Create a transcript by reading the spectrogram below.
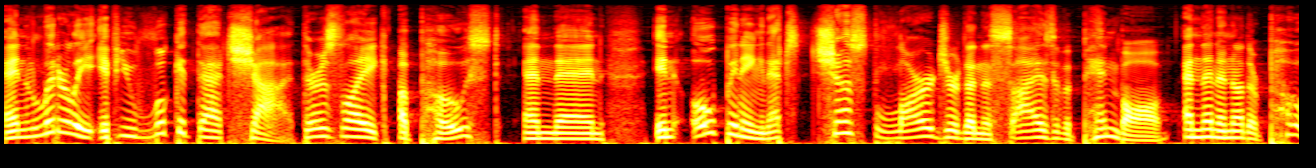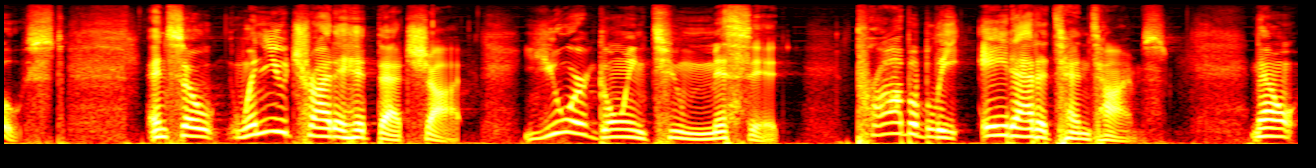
And literally, if you look at that shot, there's like a post and then an opening that's just larger than the size of a pinball, and then another post. And so when you try to hit that shot, you are going to miss it probably 8 out of 10 times. Now,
